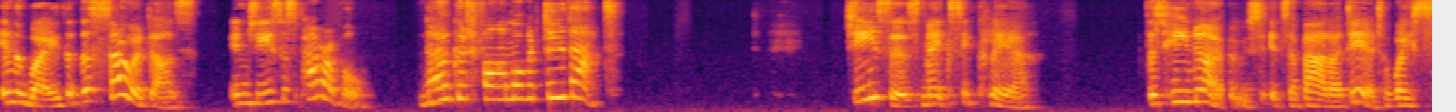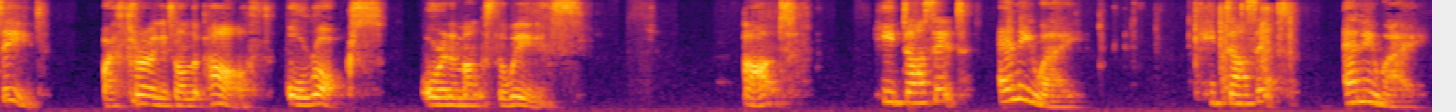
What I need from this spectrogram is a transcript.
in the way that the sower does in Jesus' parable. No good farmer would do that. Jesus makes it clear that he knows it's a bad idea to waste seed by throwing it on the path or rocks or in amongst the weeds. But he does it anyway. He does it anyway.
